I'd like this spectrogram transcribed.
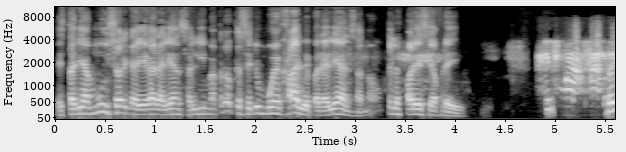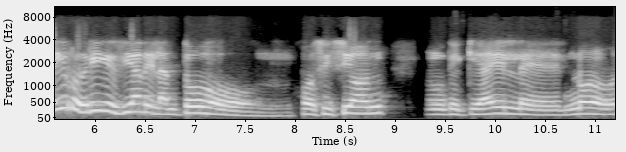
estaría muy cerca de llegar a Alianza Lima. Creo que sería un buen jale para Alianza, ¿no? ¿Qué les parece a Freddy? Es más, Aldair Rodríguez ya adelantó posición de que a él eh, no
